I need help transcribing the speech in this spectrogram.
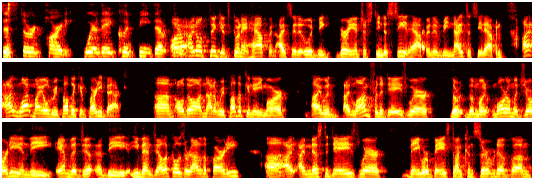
this third party where they could be the I, I don't think it's going to happen. I said it would be very interesting to see it happen. It would be nice to see it happen. I, I want my old Republican Party back. Um, although I'm not a Republican anymore, I would I long for the days where the, the moral majority and the uh, the evangelicals are out of the party. Uh, I, I miss the days where they were based on conservative um,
